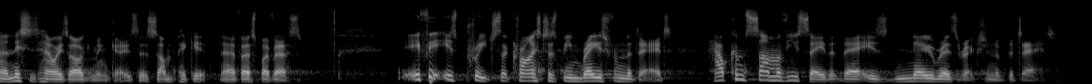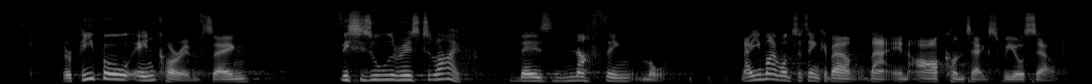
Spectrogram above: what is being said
And this is how his argument goes. Let's unpick it uh, verse by verse. If it is preached that Christ has been raised from the dead, how come some of you say that there is no resurrection of the dead? There are people in Corinth saying, This is all there is to life. There's nothing more. Now, you might want to think about that in our context for yourself.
